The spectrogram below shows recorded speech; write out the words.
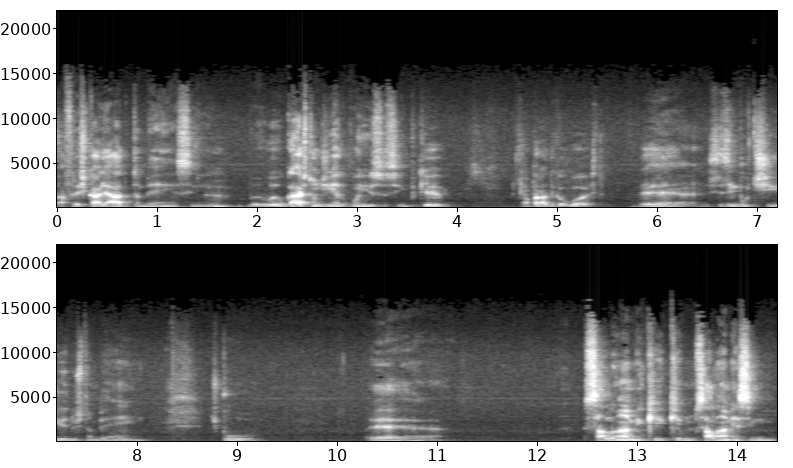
afrescalhados também, assim. Hum. Eu, eu gasto um dinheiro com isso, assim, porque é uma parada que eu gosto. É, Esses embutidos também. Tipo. é, salame, que, que um salame assim.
